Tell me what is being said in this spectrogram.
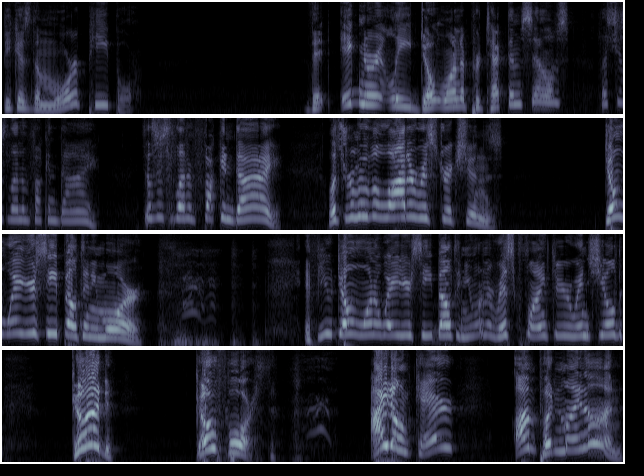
Because the more people that ignorantly don't want to protect themselves, let's just let them fucking die. Let's just let them fucking die. Let's remove a lot of restrictions. Don't wear your seatbelt anymore. if you don't want to wear your seatbelt and you want to risk flying through your windshield, good. Go forth. I don't care. I'm putting mine on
